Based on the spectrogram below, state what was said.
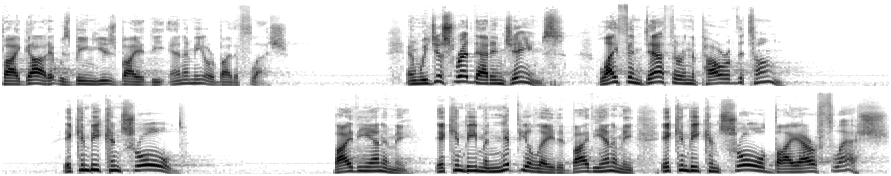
by God, it was being used by the enemy or by the flesh. And we just read that in James. Life and death are in the power of the tongue, it can be controlled by the enemy, it can be manipulated by the enemy, it can be controlled by our flesh.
